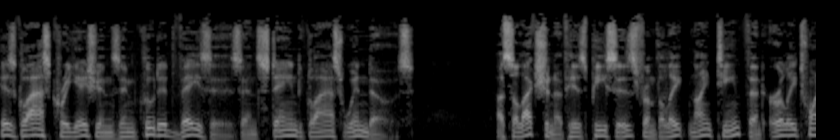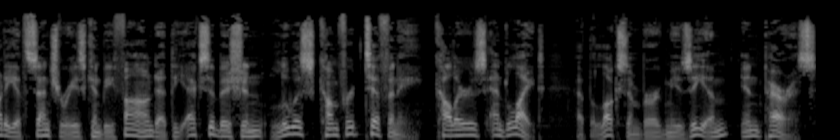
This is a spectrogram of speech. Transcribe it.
His glass creations included vases and stained glass windows. A selection of his pieces from the late 19th and early 20th centuries can be found at the exhibition Louis Comfort Tiffany Colors and Light at the Luxembourg Museum in Paris.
